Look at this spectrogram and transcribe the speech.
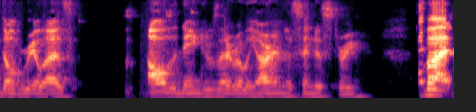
don't realize all the dangers that really are in this industry. And But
